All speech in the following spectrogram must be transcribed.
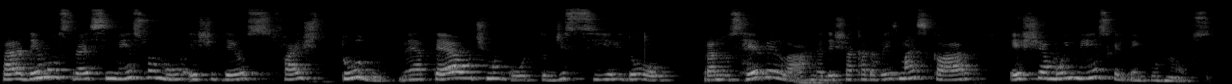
para demonstrar esse imenso amor, este Deus faz tudo, né? Até a última gota de si ele doou para nos revelar, né? Deixar cada vez mais claro este amor imenso que ele tem por nós.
